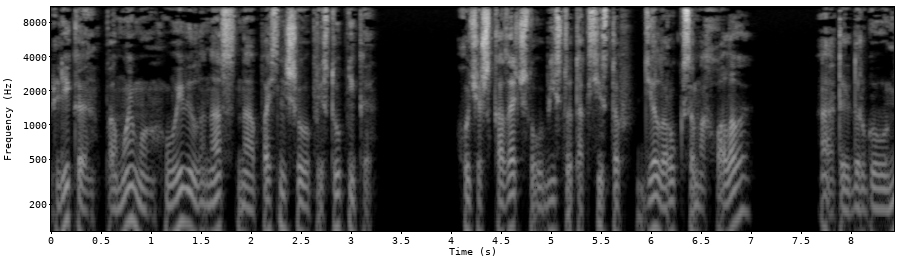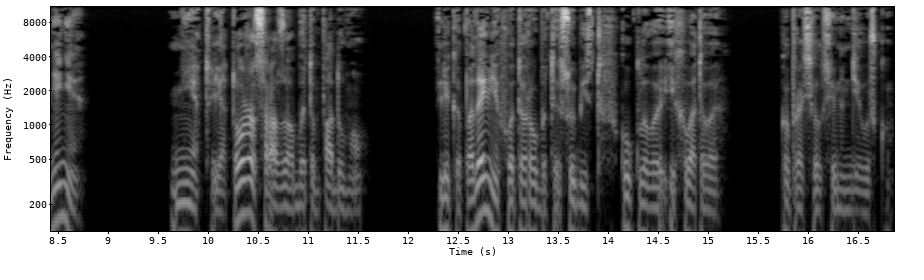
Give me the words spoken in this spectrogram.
«Лика, по-моему, вывела нас на опаснейшего преступника. Хочешь сказать, что убийство таксистов — дело рук Самохвалова? А ты другого мнения?» «Нет, я тоже сразу об этом подумал». «Лика, подай мне фотороботы с убийств Куклова и Хватова», — попросил Семин девушку.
